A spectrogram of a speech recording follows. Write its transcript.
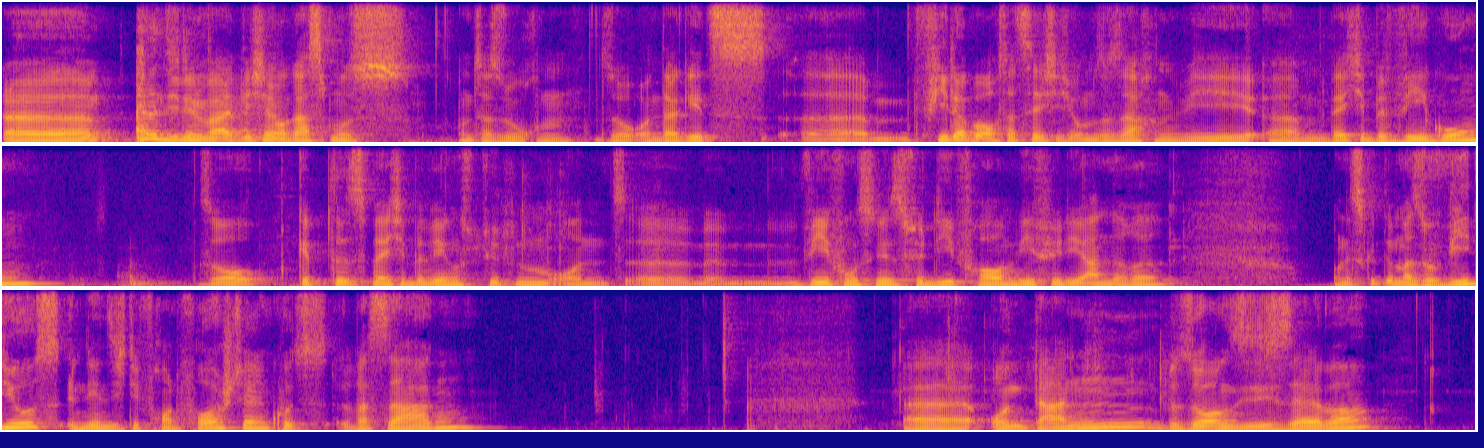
äh, die den weiblichen Orgasmus untersuchen. So, und da geht es ähm, viel aber auch tatsächlich um so Sachen wie, ähm, welche Bewegungen so gibt es, welche Bewegungstypen und äh, wie funktioniert es für die Frau und wie für die andere. Und es gibt immer so Videos, in denen sich die Frauen vorstellen, kurz was sagen. Äh, und dann besorgen sie sich selber.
